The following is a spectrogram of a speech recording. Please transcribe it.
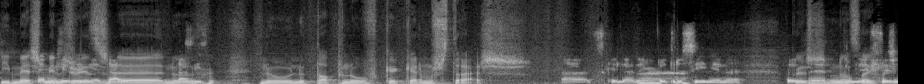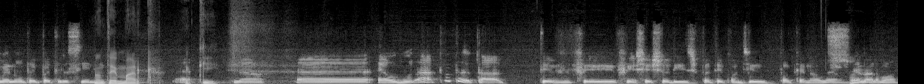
e mexe É menos vezes tá- na- no, tá vi- no, no top novo que quer mostrar. Ah, se calhar é um Ah. patrocínio, não é? Pois, Eh, não sei. Infelizmente não tem patrocínio. Não tem marca aqui. Não. Ah, é. Ah, tá, tá, tá. Teve, foi, foi encher chorizos para ter conteúdo para o canal dela. É normal.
